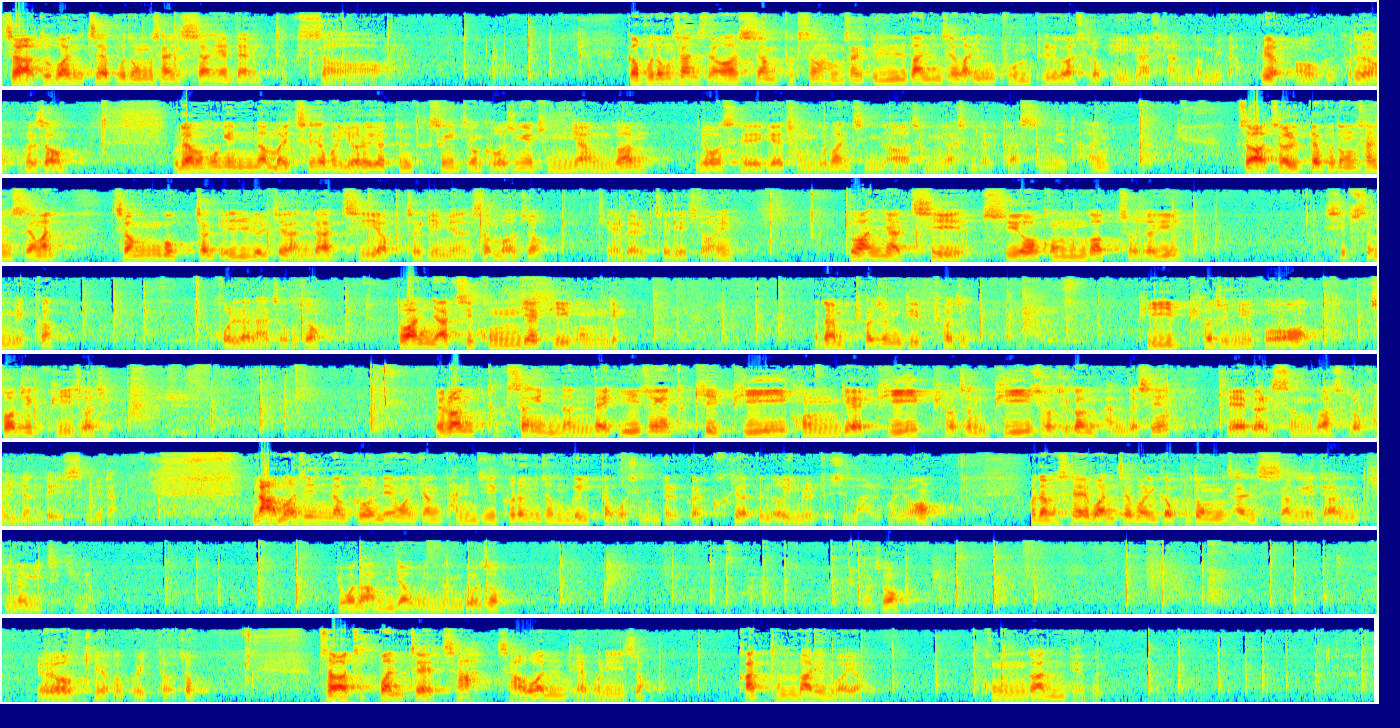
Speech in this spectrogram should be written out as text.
자, 두 번째 부동산 시장에 대한 특성. 그러니까 부동산 어, 시장 특성 항상 일반재와 인분필과 서로 비교하시라는 겁니다. 어, 그래요. 그래서 우리 한번 거기 있는 뭐 책에 보면 여러 개 어떤 특성이 있지만 그 중에 중요한 건 요 세 개 정도만 어, 정리하시면 될 것 같습니다. 그래서 절대 부동산 시장은 전국적 일률적이 아니라 지역적이면서 뭐죠? 개별적이죠. 또한 야치 수요 공급 조절이 쉽습니까? 곤란하죠, 그죠? 또한 야치 공개, 비공개. 그 다음 표준, 비표준. 비표준이고, 조직, 비조직. 이런 특성이 있는데, 이 중에 특히 비공개, 비표준, 비조직은 반드시 개별성과 서로 관련되어 있습니다. 나머지 있는 그 내용은 그냥 단지 그런 정도 있다 보시면 될 거예요. 크게 어떤 의미를 두지 말고요. 그 다음에 세 번째 보니까 부동산 시장에 대한 기능이지, 기능. 이건 암기하고 있는 거죠. 그죠? 이렇게 갖고 있다, 그죠? 그래서 첫 번째, 자, 자원 배분이죠. 같은 말이 뭐요? 공간 배분.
